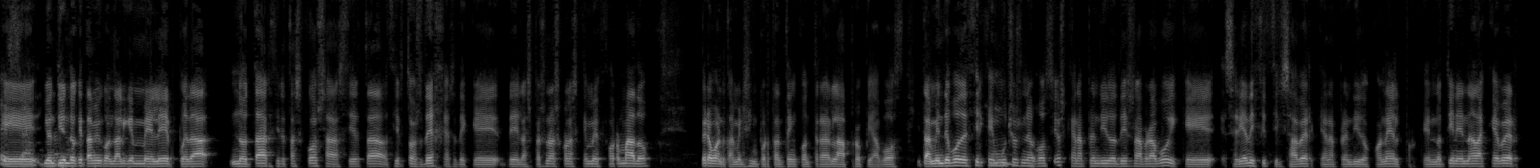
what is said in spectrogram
eh, yo entiendo que también cuando alguien me lee pueda notar ciertas cosas, ciertos dejes de, que, de las personas con las que me he formado, pero bueno, también es importante encontrar la propia voz. Y también debo decir que hay muchos negocios que han aprendido de Isra Bravo y que sería difícil saber que han aprendido con él, porque no tiene nada que ver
